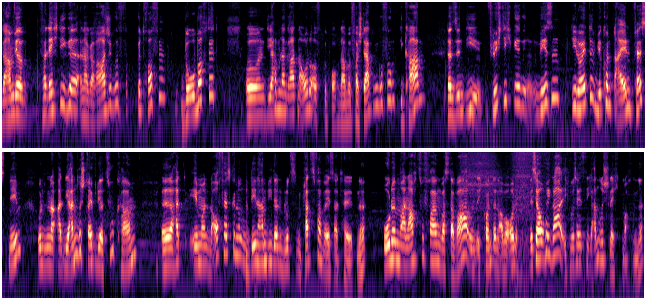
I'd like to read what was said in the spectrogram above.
da haben wir Verdächtige in der Garage gef- getroffen, beobachtet und die haben dann gerade ein Auto aufgebrochen. Da haben wir Verstärkung gefunkt, die kamen, dann sind die flüchtig ge- gewesen, die Leute. Wir konnten einen festnehmen und die andere Streife, die dazu kam, äh, hat jemanden auch festgenommen und den haben die dann bloß einen Platzverweis erteilt, ne? Ohne mal nachzufragen, was da war. Und ich konnte dann aber auch nicht. Ist ja auch egal, ich muss ja jetzt nicht andere schlecht machen, ne?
